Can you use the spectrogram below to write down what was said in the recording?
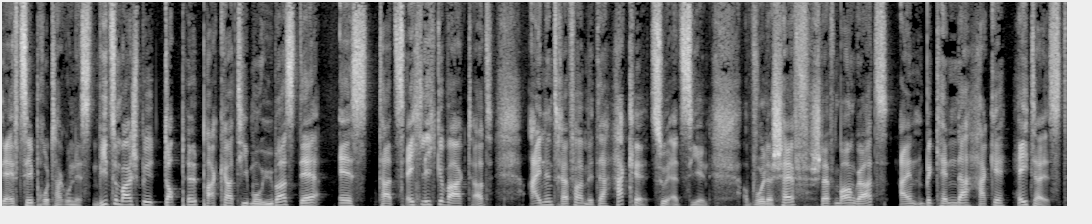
der FC-Protagonisten, wie zum Beispiel Doppelpacker Timo Hübers, der es tatsächlich gewagt hat, einen Treffer mit der Hacke zu erzielen. Obwohl der Chef Steffen Baumgart ein bekennender Hacke-Hater ist.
